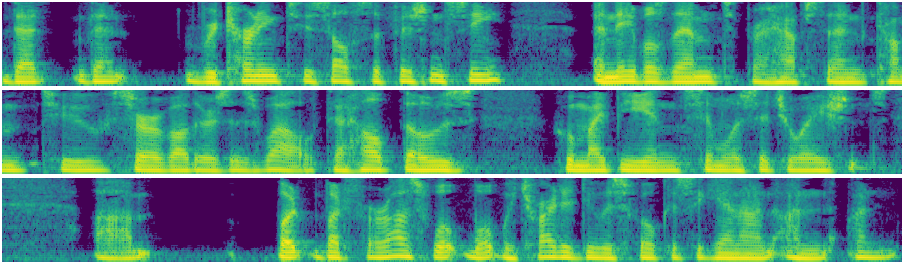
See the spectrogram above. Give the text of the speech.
that, that returning to self-sufficiency enables them to perhaps then come to serve others as well, to help those who might be in similar situations. Um, but but for us, what what we try to do is focus again on on on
